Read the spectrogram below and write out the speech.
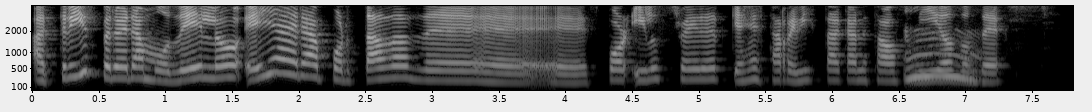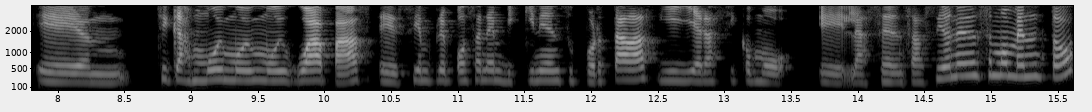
actriz, pero era modelo. Ella era portada de eh, Sport Illustrated, que es esta revista acá en Estados Unidos, mm. donde em, chicas muy, muy, muy guapas eh, siempre posan en bikini en sus portadas y ella era así como eh, la sensación en ese momento.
